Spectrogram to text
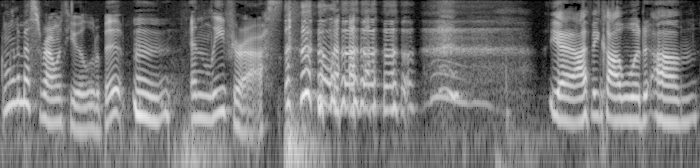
I'm gonna mess around with you a little bit hmm. and leave your ass. Yeah, I think I would um,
